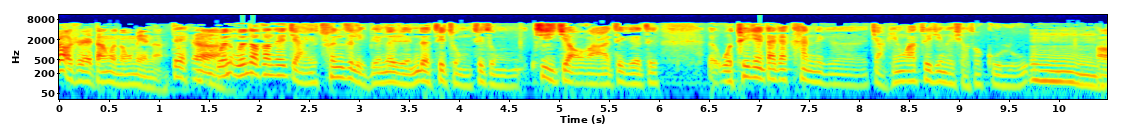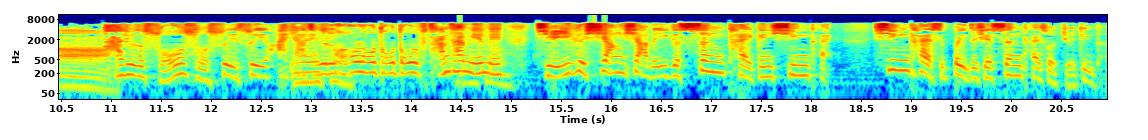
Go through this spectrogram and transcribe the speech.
徐老师也当过农民呢。对，文文道刚才讲，村子里边的人的这种这种计较啊，这个这个，呃，我推荐大家看那个贾平凹最近的小说《古炉》。嗯，哦，他就是琐琐碎碎，哎呀，这个唠唠叨叨、缠缠绵绵，写一个乡下的一个生态跟心态，心态是被这些生态所决定的。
